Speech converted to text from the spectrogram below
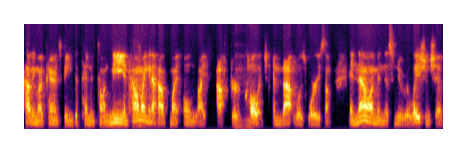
having my parents being dependent on me? And how am I going to have my own life after mm-hmm. college? And that was worrisome. And now I'm in this new relationship.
